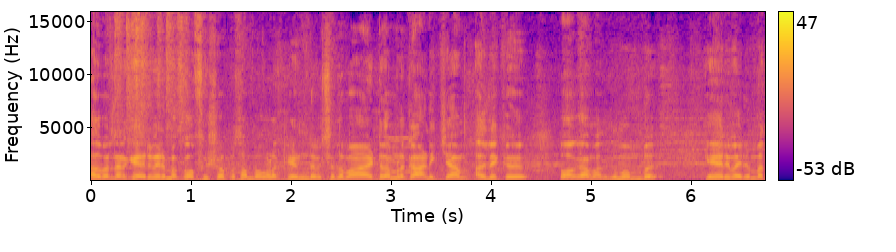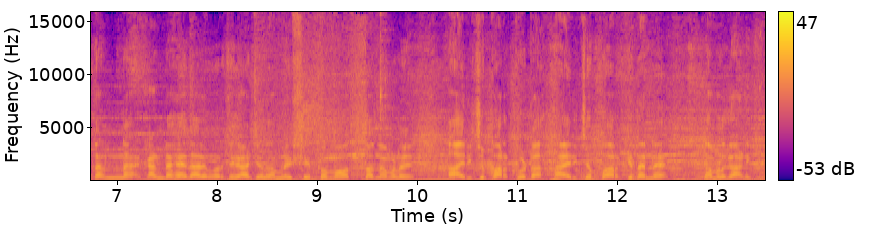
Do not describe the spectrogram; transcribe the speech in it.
അതുപോലെ തന്നെ കയറി വരുമ്പോൾ കോഫി ഷോപ്പ് സംഭവങ്ങളൊക്കെ ഉണ്ട്. വിശദമായിട്ട് നമ്മൾ കാണിക്കാം. അതിലേക്ക് പോകാം. അതിന് മുമ്പ് കയറി വരുമ്പോൾ തന്നെ കണ്ട ഏതാനും കുറച്ച് കാഴ്ചകൾ നമ്മൾ ഷിപ്പ് മൊത്തം നമ്മൾ അരിച്ച് പറക്കും കേട്ടോ. അരിച്ച് പറക്കി തന്നെ നമ്മൾ കാണിക്കും.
